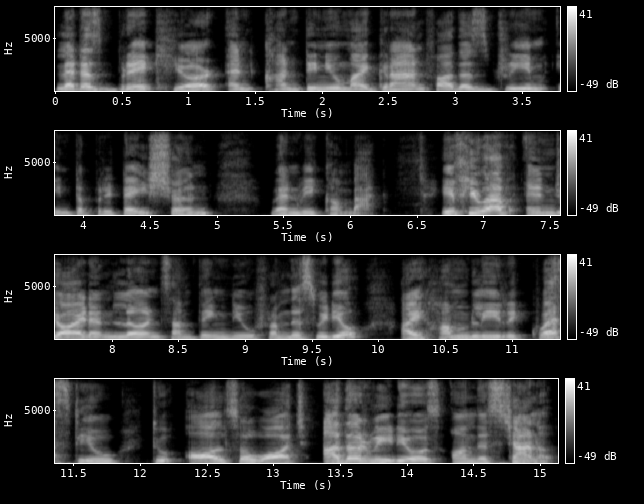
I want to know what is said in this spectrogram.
Let us break here and continue my grandfather's dream interpretation when we come back. If you have enjoyed and learned something new from this video, I humbly request you to also watch other videos on this channel.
